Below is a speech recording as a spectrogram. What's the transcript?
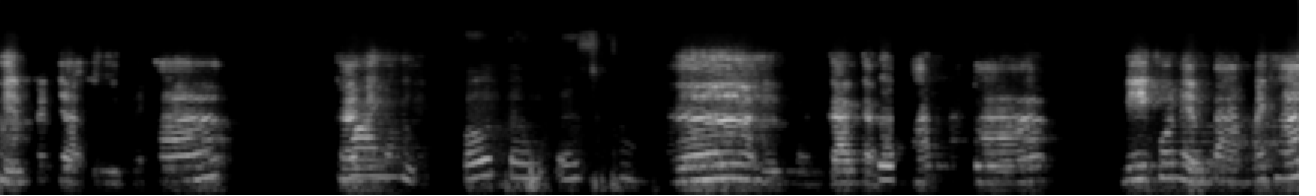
เห็นเป็นอย่างอื่นไหมคะ ใครไม่เห็นเออเติมเอสค่ะอ่าเห็นเหมือนกันกับน้องพัดนะคะ มีคนเห็นต่างไหมคะ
